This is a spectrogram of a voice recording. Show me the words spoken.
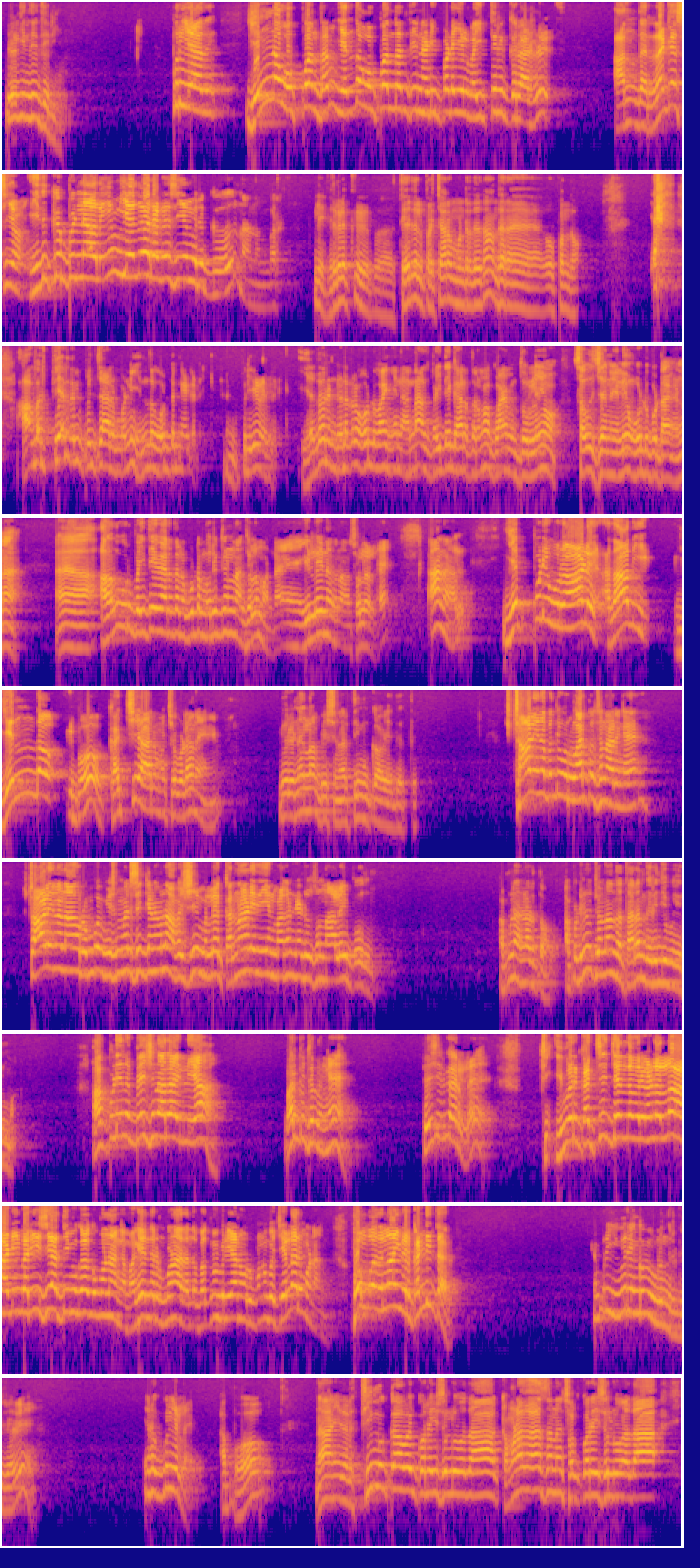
இவருக்கு ஹிந்தி தெரியும். புரியாது. என்ன ஒப்பந்தம் எந்த ஒப்பந்தத்தின் அடிப்படையில் வைத்திருக்கிறார்கள் அந்த ரகசியம் இதுக்கு பின்னாலேயும் ஏதோ ரகசியம் இருக்கு நான் நம்புறேன். இல்ல இவர்களுக்கு தேர்தல் பிரச்சாரம் பண்ணுறது தான் அந்த ஒப்பந்தம். அவர் தேர்தல் பிரச்சாரம் பண்ணி எந்த ஓட்டுங்க கிடைக்கும் எனக்கு புரியவே இல்லை. ஏதோ ரெண்டு இடத்துல ஓட்டு வாங்கினாருன்னா அது பைத்தியக்காரத்தனமாக கோயம்புத்தூர்லேயும் சவுத் சென்னையிலையும் ஓட்டு போட்டாங்கன்னா அது ஒரு பைத்தியகாரத்தன கூட்டம் இருக்குன்னு நான் சொல்ல மாட்டேன். இல்லைன்னு நான் சொல்லலை. ஆனால் எப்படி ஒரு ஆள் அதாவது எந்த இப்போ கட்சி ஆரம்பித்த உடனே இவர் என்னெல்லாம் பேசினார்? திமுகவை எதிர்த்து. ஸ்டாலினை பற்றி ஒரு வார்த்தை சொன்னாருங்க. ஸ்டாலினை நான் ரொம்ப விமர்சிக்கணும்னு அவசியம் இல்லை. கருணாநிதியின் மகன் என்று சொன்னாலே போதும். அப்படின்னு என்ன அர்த்தம்? அப்படின்னு சொன்னால் அந்த தரம் தெரிஞ்சு போயிருமா? அப்படின்னு பேசினாரா இல்லையா? மறுக்க சொல்லுங்க. பேசியிருக்காருல்ல. இவர் கட்சி சேர்ந்தவர்கள் எல்லாம் அடி வரிசையா திமுகவுக்கு போனாங்க. மகேந்திரன் போனார் அந்த பத்மபிரியான ஒரு பொண்ணு போச்சு எல்லாரும் போனாங்க. போகும்போதெல்லாம் இவர் கண்டித்தார். அப்புறம் இவர் எங்க போய் விழுந்திருக்கிறாரு? எனக்கு புரியலை. அப்போது நான் இதில் திமுகவை குறை சொல்லுவதா கமலஹாசனை சொல் குறை சொல்லுவதா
